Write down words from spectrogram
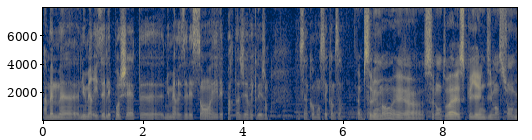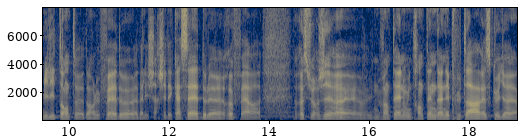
à même euh, numériser les pochettes, euh, numériser les sons et les partager avec les gens. Ça a commencé comme ça. Absolument. Et euh, selon toi, est-ce qu'il y a une dimension militante dans le fait d'aller chercher des cassettes, de les refaire ressurgir une vingtaine ou une trentaine d'années plus tard? Est-ce qu'il y a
